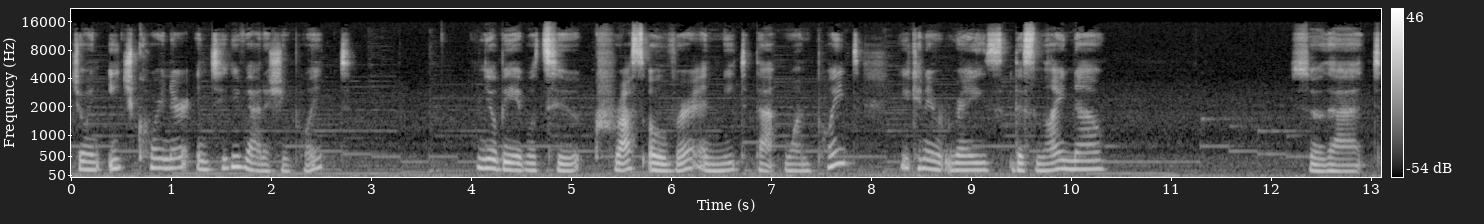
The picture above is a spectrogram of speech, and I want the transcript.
Join each corner into the vanishing point you'll be able to cross over and meet that one point. You can erase this line now so that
